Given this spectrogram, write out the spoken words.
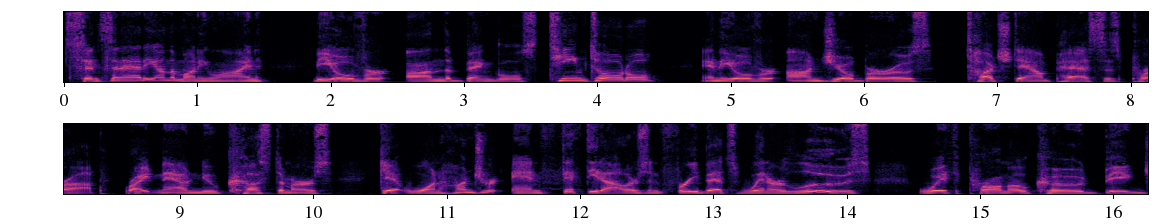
Cincinnati on the money line, the over on the Bengals team total, and the over on Joe Burrow's touchdown passes prop. Right now, new customers get $150 in free bets win or lose with promo code Big.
